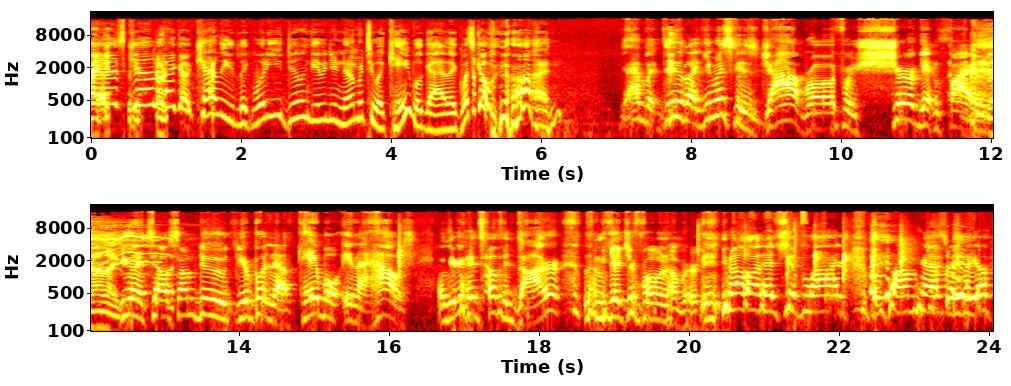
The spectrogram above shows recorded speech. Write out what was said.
I I get- asked Kelly, I go, Kelly, like, what are you doing giving your number to a cable guy? Like, what's going on? Yeah, but dude, like you risk his job, bro, for sure getting fired. Yeah, like- you're gonna tell some dude you're putting a cable in the house, and you're gonna tell the daughter, "Let me get your phone number." You know how long that shit flies with Comcast or anybody else?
